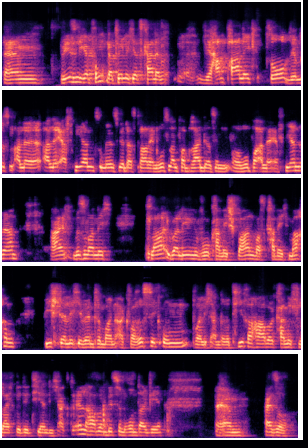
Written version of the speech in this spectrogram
Ähm, wesentlicher Punkt natürlich jetzt keine, wir haben Panik, so, wir müssen alle, alle erfrieren, zumindest wird das gerade in Russland verbreitet, dass in Europa alle erfrieren werden. Nein, müssen wir nicht. Klar überlegen, wo kann ich sparen, was kann ich machen, wie stelle ich eventuell meine Aquaristik um, weil ich andere Tiere habe, kann ich vielleicht mit den Tieren, die ich aktuell habe, ein bisschen runtergehen. Ähm, also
